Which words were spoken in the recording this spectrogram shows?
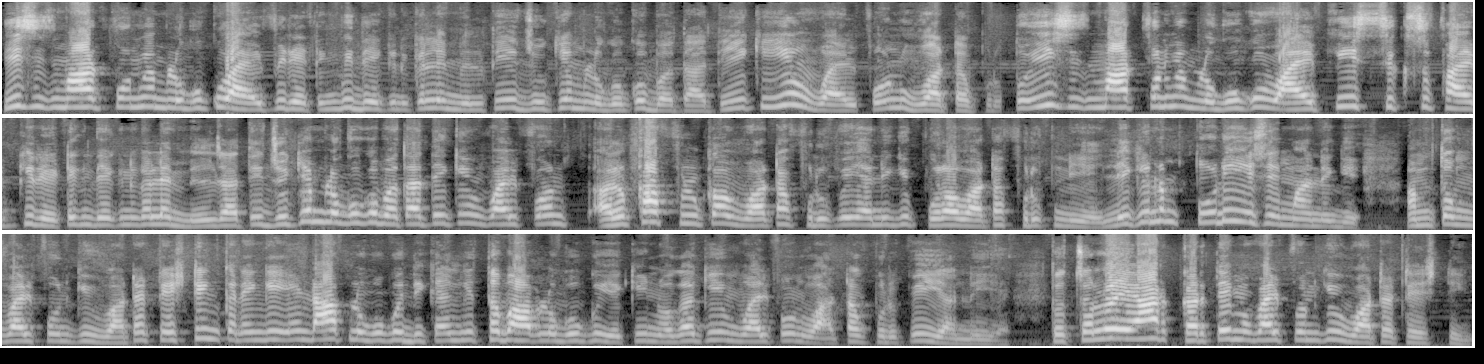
इस स्मार्टफ़ोन में हम लोगों को आईपी रेटिंग भी देखने के लिए मिलती है, जो कि हम लोगों को बताती है कि ये मोबाइल फ़ोन वाटर प्रूफ तो इस स्मार्टफ़ोन में हम लोगों को आईपी सिक्स फाइव की रेटिंग देखने के लिए मिल जाती है, जो कि हम लोगों को बताते हैं कि मोबाइल फ़ोन हल्का फुल्का वाटर प्रूफ है, यानी कि पूरा वाटर प्रूफ नहीं है। लेकिन हम थोड़ी ऐसे मानेंगे, हम तो मोबाइल फ़ोन की वाटर टेस्टिंग करेंगे एंड आप लोगों को दिखाएँगे, तब आप लोगों को यकीन होगा कि मोबाइल फ़ोन वाटर प्रूफ है या नहीं है। तो चलो यार, करते मोबाइल फ़ोन की वाटर टेस्टिंग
